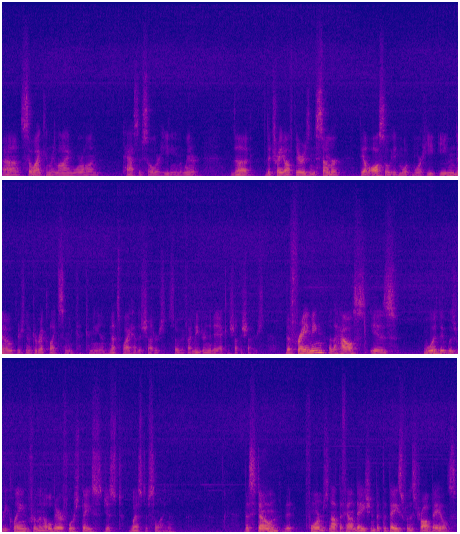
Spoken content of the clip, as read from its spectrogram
Uh, so I can rely more on passive solar heating in the winter. The, the trade off there is in the summer, they'll also emit more heat even though there's no direct light coming in. And that's why I have the shutters. So if I leave during the day, I can shut the shutters. The framing of the house is wood that was reclaimed from an old Air Force base just west of Salina. The stone that forms not the foundation but the base for the straw bales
